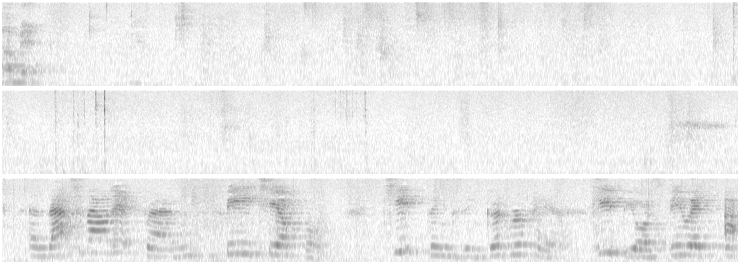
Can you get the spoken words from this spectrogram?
Amen. And that's about it, friends. Be cheerful. Keep things in good repair. Keep your spirits up.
